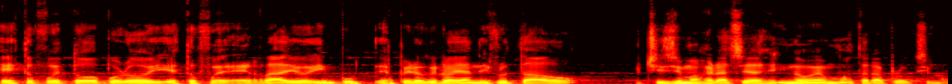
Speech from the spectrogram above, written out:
Esto fue todo por hoy, esto fue Radio Input. Espero que lo hayan disfrutado. Muchísimas gracias y nos vemos hasta la próxima.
